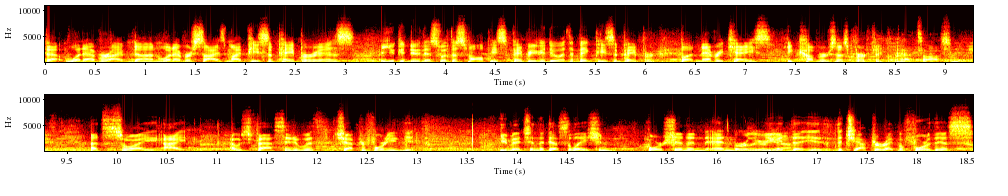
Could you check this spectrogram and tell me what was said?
That whatever I've done, whatever size my piece of paper is, you could do this with a small piece of paper, you could do it with a big piece of paper. But in every case, He covers us perfectly. That's awesome. That's so I I I was fascinated with chapter 40. You- mentioned the desolation portion and and Earlier, you yeah. get the the chapter right before this.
